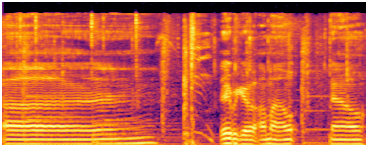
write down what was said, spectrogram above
Uh. There we go. I'm out now.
